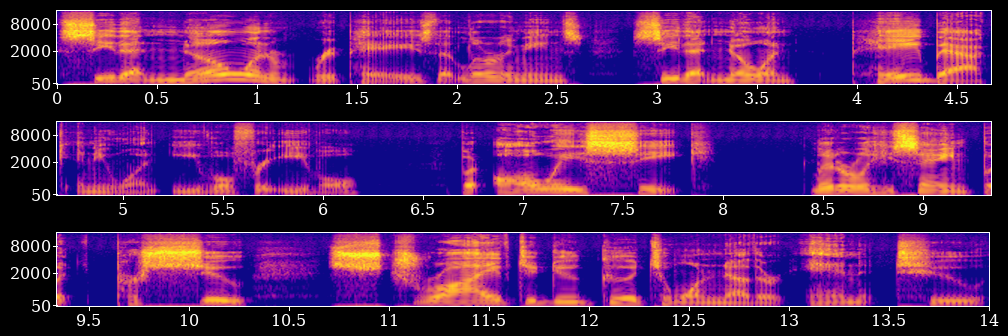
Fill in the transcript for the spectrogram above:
see that no one repays, that literally means see that no one pay back anyone evil for evil, but always seek. Literally, he's saying, but pursue strive to do good to one another and to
